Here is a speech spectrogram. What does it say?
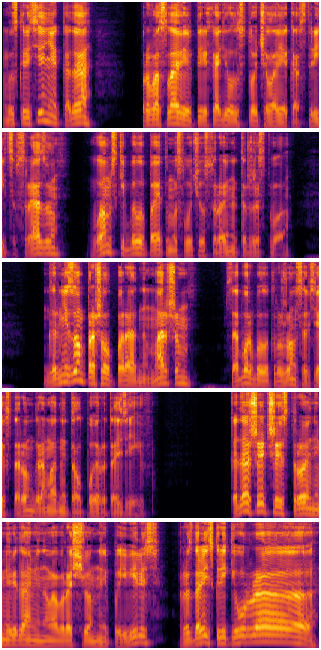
В воскресенье, когда православие переходило 100 человек австрийцев сразу, в Омске было по этому случаю устроено торжество. Гарнизон прошел парадным маршем, собор был окружен со всех сторон громадной толпой ротозеев. Когда шедшие стройными рядами новообращенные появились, раздались крики ура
